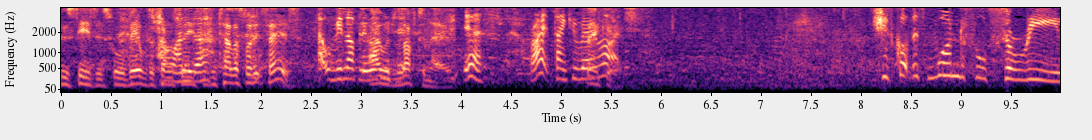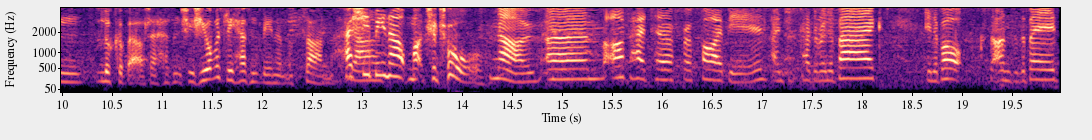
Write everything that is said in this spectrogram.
who sees this will be able to translate it and tell us what it says. That would be lovely, I wouldn't would it? love to know. Yes. Right, thank you very Thank you. much. She's got this wonderful, serene look about her, hasn't she? She obviously hasn't been in the sun. Has she been out much at all? No, um, I've had her for five years and just had her in a bag, in a box, under the bed.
